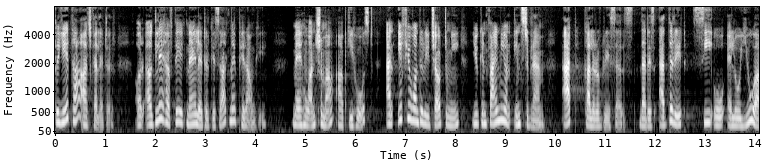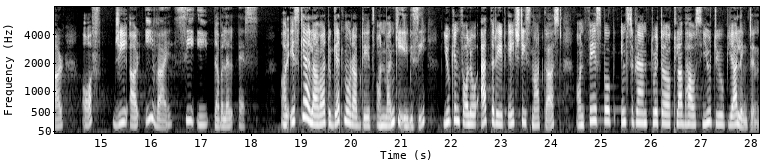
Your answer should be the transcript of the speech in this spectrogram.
तो ये था आज का लेटर। और अगले हफ़्ते एक नए लेटर के साथ मैं फिर आऊँगी। मैं हूँ अंशुमा, आपकी host and if you want to reach out to me you can find me on Instagram at colour of grey cells that is at the rate C O L O U R of G R E Y C E double L S और इसके अलावा to get more updates on मन की ABC at the rate H T Smartcast on Facebook Instagram Twitter Clubhouse YouTube या LinkedIn.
